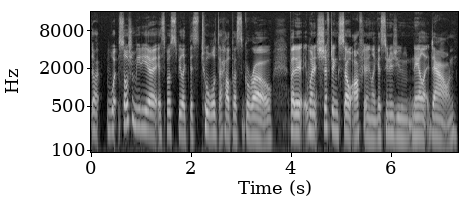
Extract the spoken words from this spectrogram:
uh, what social media is supposed to be like this tool to help us grow. But it, when it's shifting so often, like as soon as you nail it down,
